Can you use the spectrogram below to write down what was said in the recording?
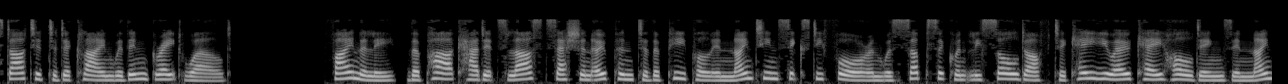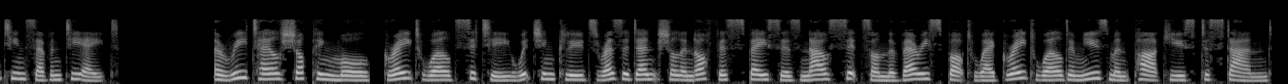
started to decline within Great World. Finally, the park had its last session opened to the people in 1964 and was subsequently sold off to KUOK Holdings in 1978. A retail shopping mall, Great World City which includes residential and office spaces now sits on the very spot where Great World Amusement Park used to stand.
